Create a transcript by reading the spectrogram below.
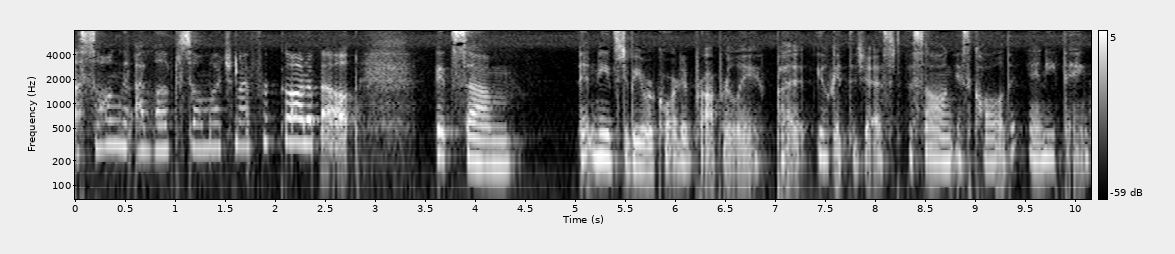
a song that I loved so much and I forgot about. It's, um, it needs to be recorded properly, but you'll get the gist. The song is called Anything.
